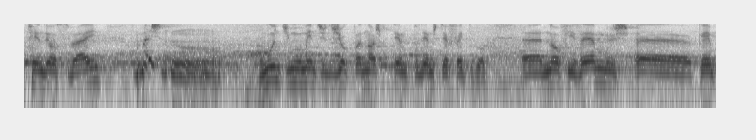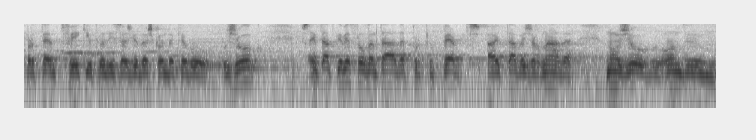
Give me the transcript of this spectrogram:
defendeu-se bem, mas hum, muitos momentos de jogo para nós podemos ter feito gol. Uh, não fizemos, uh, o que é importante foi aquilo que eu disse aos jogadores quando acabou o jogo. Tem estado de cabeça levantada porque perdes a oitava jornada num jogo onde,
